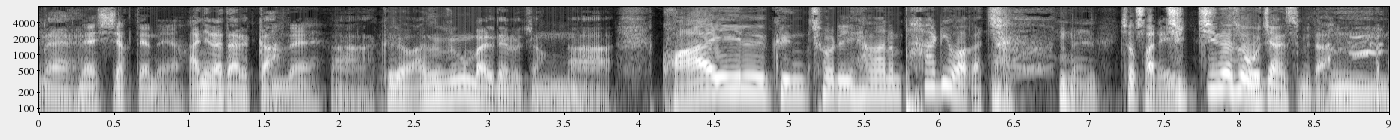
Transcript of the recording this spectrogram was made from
네. 네 시작되네요. 아니나 다를까. 네. 아, 그죠. 안승준 군 말대로죠. 음. 아, 과일 근처를 향하는 파리와 같이 네, 초파리. 직진해서 오지 않습니다. 음,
